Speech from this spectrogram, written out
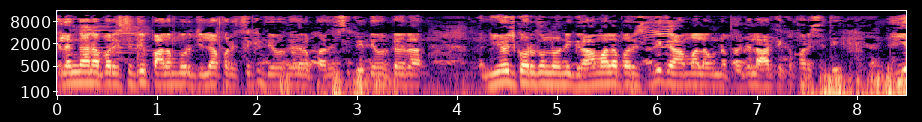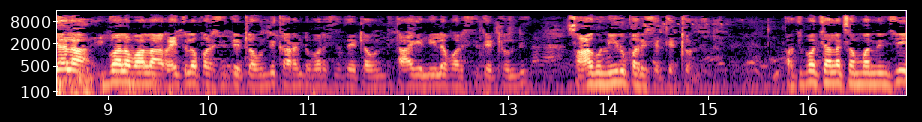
తెలంగాణ పరిస్థితి పాలమూరు జిల్లా పరిస్థితి దేవరగడ పరిస్థితి దేవరగడ నియోజకవర్గంలోని గ్రామాల పరిస్థితి గ్రామాల్లో ఉన్న ప్రజల ఆర్థిక పరిస్థితి. ఇవాళ ఇవాళ వాళ్ళ రైతుల పరిస్థితి ఎట్లా ఉంది? కరెంటు పరిస్థితి ఎట్లా ఉంది? తాగే నీళ్ళ పరిస్థితి ఎట్లా ఉంది సాగునీరు పరిస్థితి ఎట్లుంది? ప్రతిపక్షాలకు సంబంధించి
